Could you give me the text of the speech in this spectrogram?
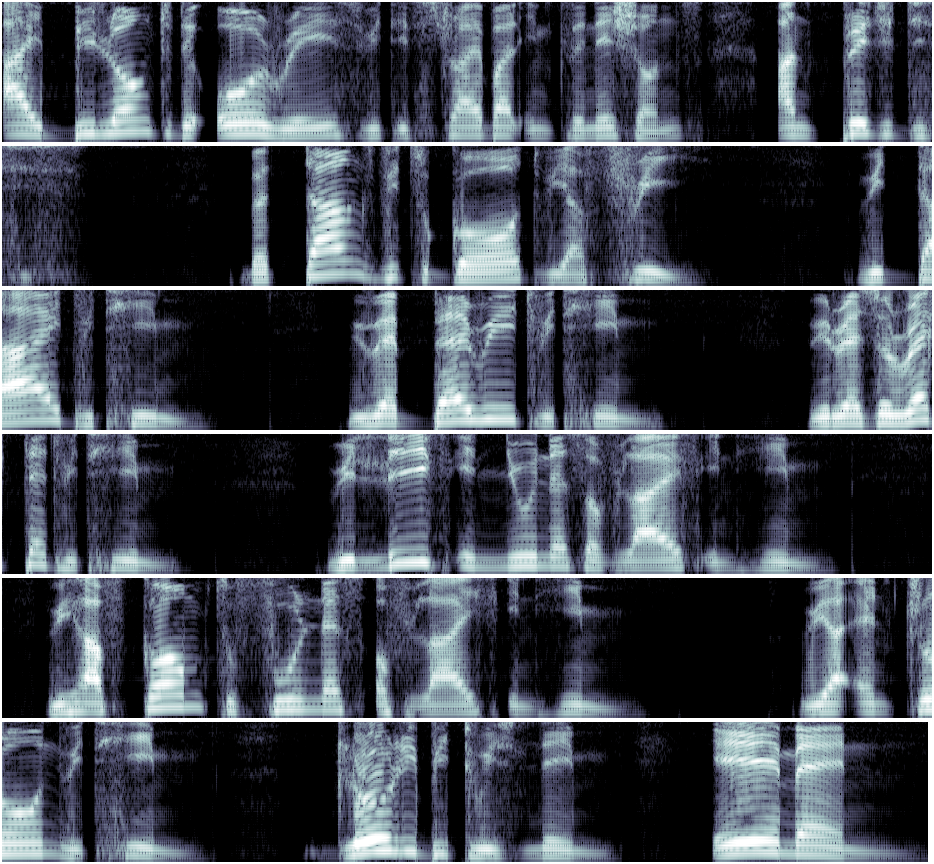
I belong to the old race with its tribal inclinations and prejudices. But thanks be to God, we are free. We died with Him. We were buried with Him. We resurrected with Him. We live in newness of life in Him. We have come to fullness of life in Him. We are enthroned with Him. Glory be to His name. Amen.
